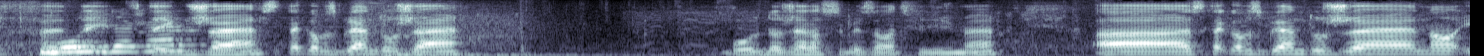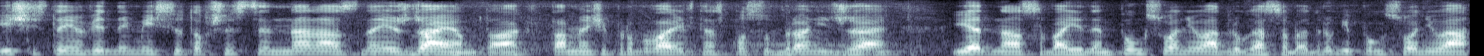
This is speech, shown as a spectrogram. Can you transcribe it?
w tej, w tej grze, z tego względu, że Bulldozera sobie załatwiliśmy. Z tego względu, że no, jeśli stoimy w jednym miejscu, to wszyscy na nas najeżdżają, tak? Tam my się próbowali w ten sposób bronić, że jedna osoba jeden punkt słoniła, druga osoba drugi punkt słoniła.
